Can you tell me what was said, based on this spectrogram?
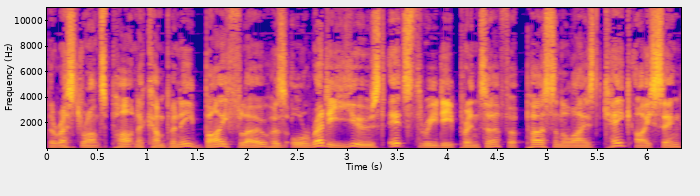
The restaurant's partner company, byFlow, has already used its 3D printer for personalized cake icing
